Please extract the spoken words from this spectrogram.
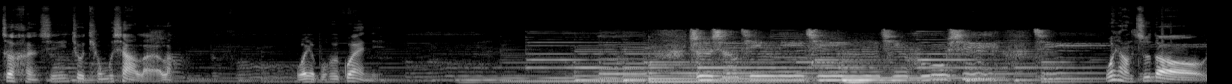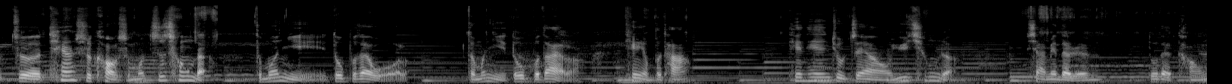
这狠心就停不下来了。我也不会怪你。只想听你轻轻呼吸。我想知道这天是靠什么支撑的？怎么你都不在我了？怎么你都不在了？天也不塌，天天就这样淤青着，下面的人都在疼。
